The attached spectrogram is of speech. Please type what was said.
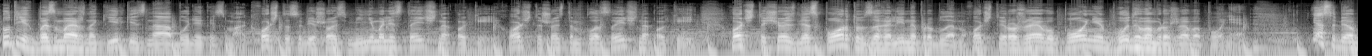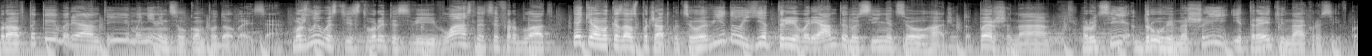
Тут їх безмежна кількість на будь-який смак. Хочете собі щось мінімалістичне, окей. Хочете щось там класичне, окей. Хочете щось для спорту, взагалі не проблема. Хочете рожеву поні, буде вам рожева поні. Я собі обрав такий варіант, і мені він цілком подобається. Можливості створити свій власний циферблат. Як я вам казав спочатку цього відео, є три варіанти носіння цього гаджету: перший на руці, другий на шиї і третій на кросівку.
